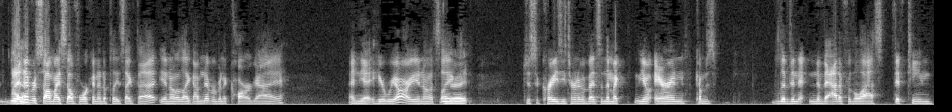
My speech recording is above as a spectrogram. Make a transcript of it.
I never saw myself working at a place like that. You know, like I've never been a car guy, and yet here we are. You know, it's like right. just a crazy turn of events. And then my, you know, Aaron comes, lived in Nevada for the last fifteen,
